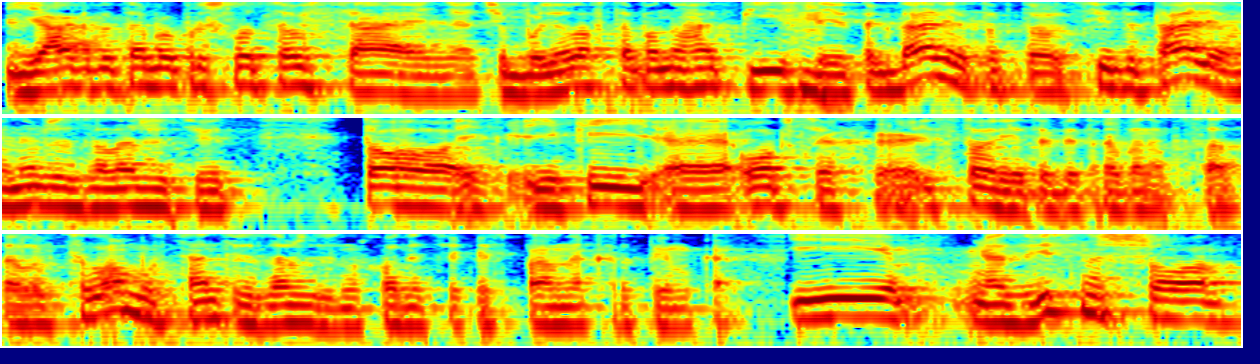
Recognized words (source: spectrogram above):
як до тебе прийшло це осяяння, чи боліла в тебе нога після, і так далі. Тобто ці деталі вони вже залежать від того, який е, обсяг е, історії тобі треба написати. Але в цілому в центрі завжди знаходиться якась певна картинка. І е, звісно, що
